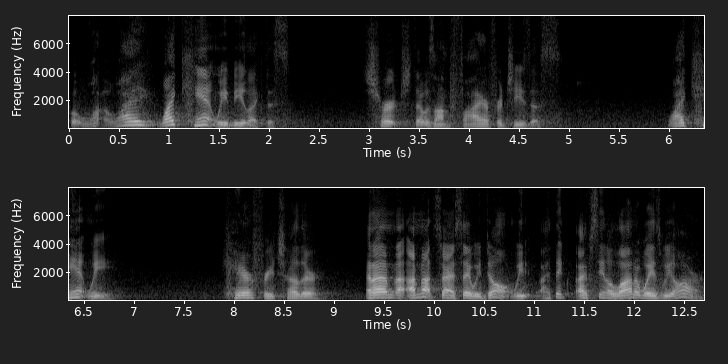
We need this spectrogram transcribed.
But why, why can't we be like this church that was on fire for Jesus? Why can't we care for each other? And I'm not, I'm not trying to say we don't. We, I think I've seen a lot of ways we are.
